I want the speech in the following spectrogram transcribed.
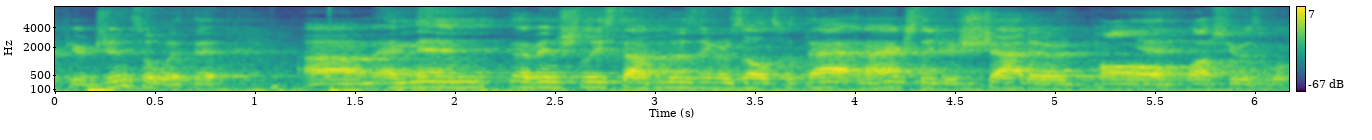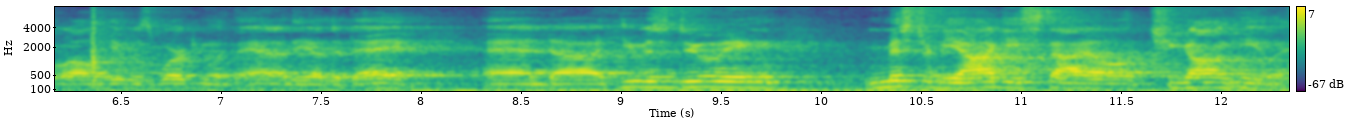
if you're gentle with it. Um, and then eventually stopped losing results with that. And I actually just shadowed Paul Yeah. while she was while he was working with Anna the other day, and uh, he was doing Mr. Miyagi style qigong healing.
